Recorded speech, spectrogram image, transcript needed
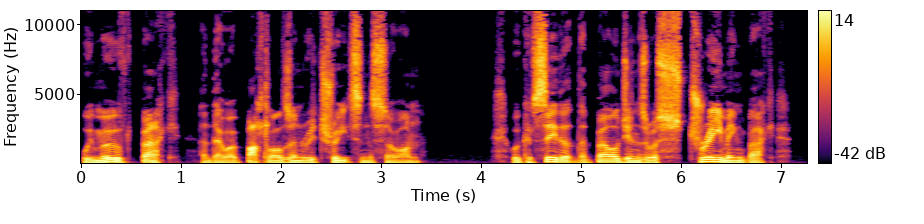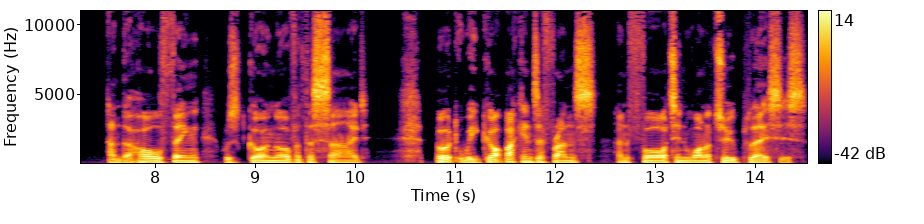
We moved back, and there were battles and retreats and so on. We could see that the Belgians were streaming back, and the whole thing was going over the side. But we got back into France and fought in one or two places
